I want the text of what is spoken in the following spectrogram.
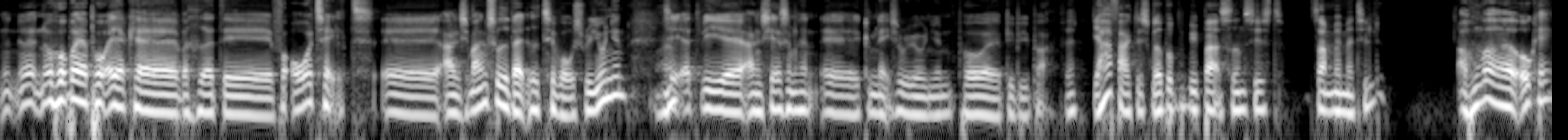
nu, nu håber jeg på, at jeg kan hvad hedder det, få overtalt øh, arrangementsudvalget til vores reunion, uh-huh. til at vi øh, arrangerer simpelthen øh, gymnasie-reunion på øh, Bibi Bar. Fedt. Jeg har faktisk været på Bibi Bar siden sidst, sammen med Mathilde. Og hun var okay.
